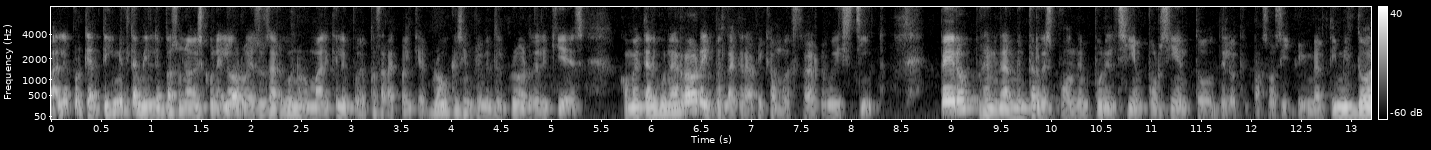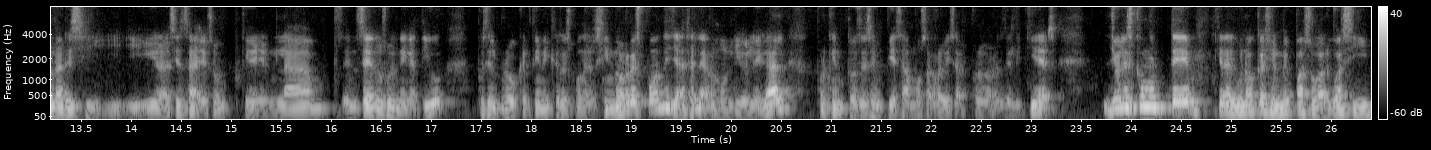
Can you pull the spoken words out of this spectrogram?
¿Vale? Porque a Tigmil también le pasó una vez con el oro, eso es algo normal que le puede pasar a cualquier broker, simplemente el proveedor de liquidez comete algún error y pues la gráfica muestra algo distinto. Pero generalmente responden por el 100% de lo que pasó. Si yo invertí mil dólares y, gracias a eso quedé en, la, en ceros o en negativo, pues el broker tiene que responder. Si no responde, ya se le arma un lío legal, porque entonces empezamos a revisar proveedores de liquidez. Yo les comenté que en alguna ocasión me pasó algo así.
